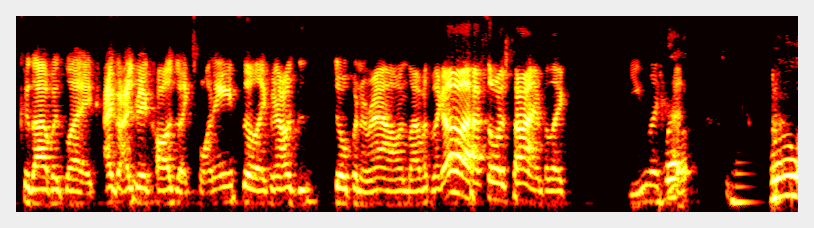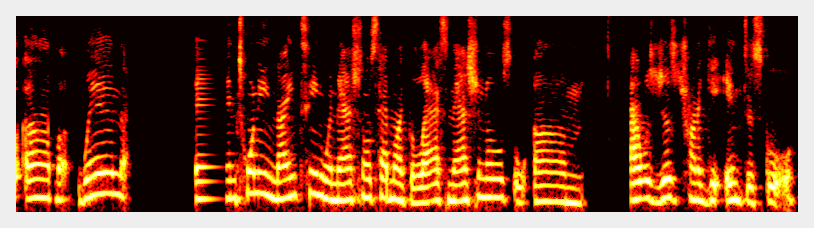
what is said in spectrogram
Because I was like, I graduated college like 20. So like when I was just doping around, I was like, oh, I have so much time. But like, you like well, well um, when in 2019 when nationals happened, like the last nationals, um, I was just trying to get into school.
